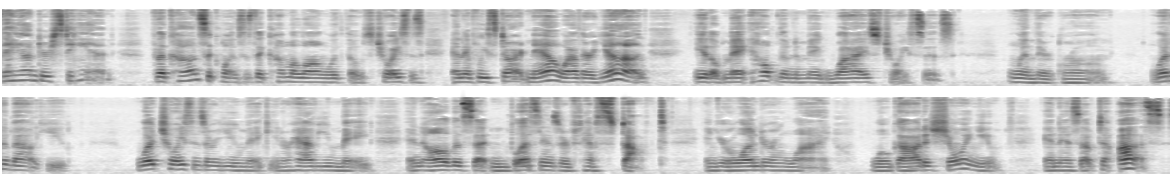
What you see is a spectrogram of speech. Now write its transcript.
they understand the consequences that come along with those choices. And if we start now while they're young, it'll make, help them to make wise choices when they're grown. What about you? What choices are you making or have you made? And all of a sudden, blessings are, have stopped and you're wondering why. Well, God is showing you, and it's up to us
